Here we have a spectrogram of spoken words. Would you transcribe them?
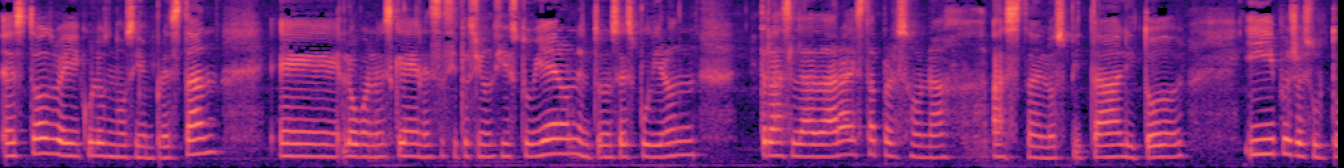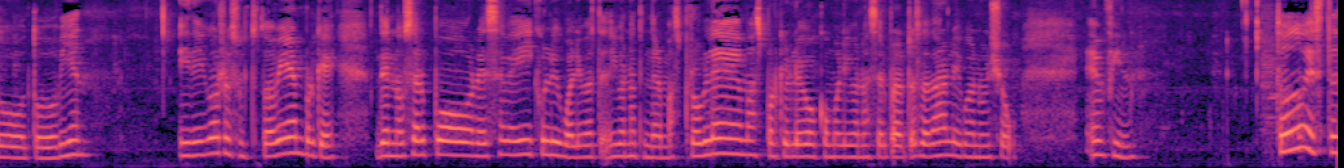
estos vehículos no siempre están. Eh, lo bueno es que en esta situación sí estuvieron, entonces pudieron trasladar a esta persona hasta el hospital y todo y pues resultó todo bien. Y digo resultó todo bien porque de no ser por ese vehículo igual iba iban a tener más problemas porque luego cómo le iban a hacer para trasladarle y bueno un show. En fin, todo esta,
